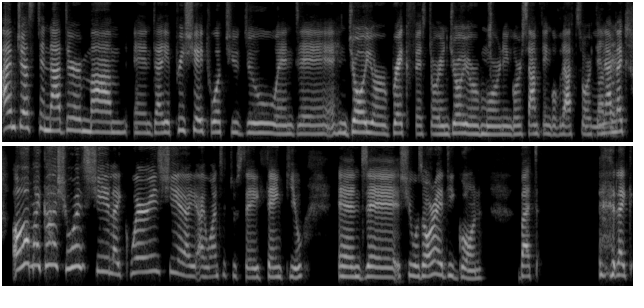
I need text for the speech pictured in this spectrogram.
I'm just another mom, and I appreciate what you do, and uh, enjoy your breakfast or enjoy your morning or something of that sort. Love and I'm it. like, oh my gosh, who is she? Like, where is she? I, I wanted to say thank you, and uh, she was already gone but like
